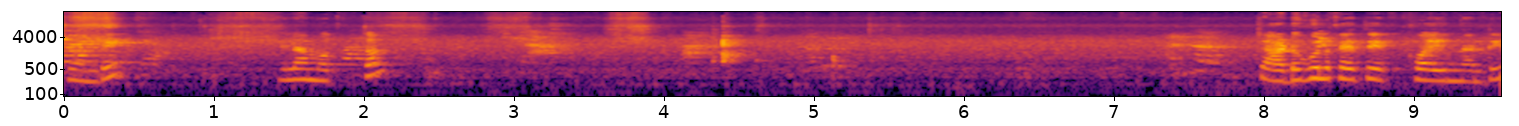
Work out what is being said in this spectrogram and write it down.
చూడండి. ఇలా మొత్తం అడుగులకైతే ఎక్కువ అయిందండి.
